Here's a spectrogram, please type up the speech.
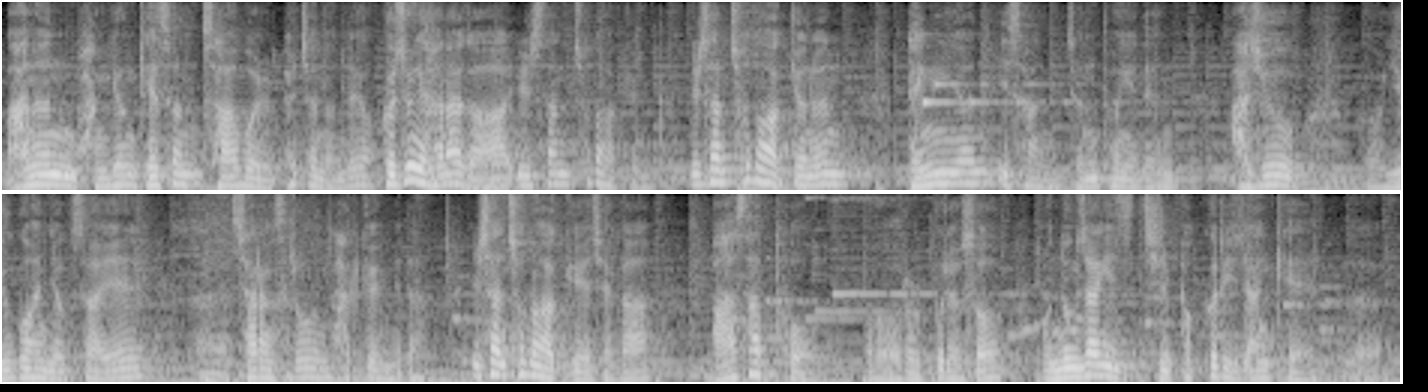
많은 환경 개선 사업을 펼쳤는데요. 그 중에 하나가 일산 초등학교입니다. 일산 초등학교는 100년 이상 전통이 된 아주 어, 유구한 역사의 어, 자랑스러운 학교입니다. 일산 초등학교에 제가 마사토를 뿌려서 운동장이 질퍽거리지 않게 어,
